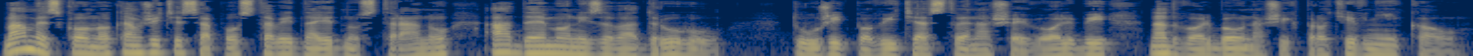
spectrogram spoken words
máme sklon okamžite sa postaviť na jednu stranu a demonizovať druhú, túžiť po víťazstve našej voľby nad voľbou našich protivníkov.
